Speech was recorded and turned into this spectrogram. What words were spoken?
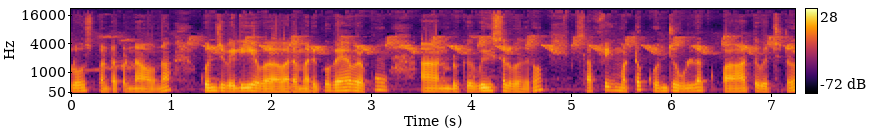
க்ளோஸ் பண்ணுறப்ப என்ன ஆகுனா கொஞ்சம் வெளியே வ வர மாதிரி இருக்கும். வேகிறப்போ நம்மளுக்கு விரிசல் வந்துடும் ஸ்டஃபிங் மட்டும் கொஞ்சம் உள்ளே பார்த்து வச்சுட்டு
